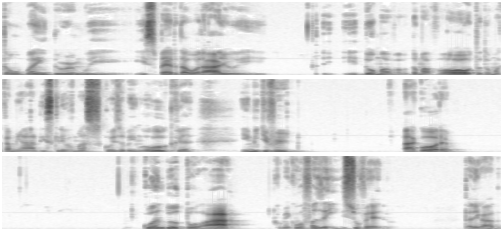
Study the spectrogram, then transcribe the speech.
tomo banho, durmo e, e espero dar horário e, e, e, dou, uma, dou uma volta, dou uma caminhada, escrevo umas coisas bem loucas e me divirto. Agora, quando eu tô lá, como é que eu vou fazer isso, velho? Tá ligado?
